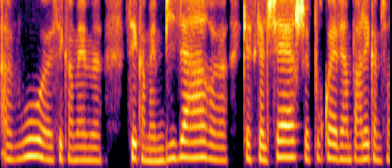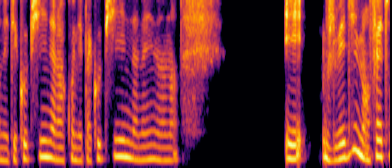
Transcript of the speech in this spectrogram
avoue, euh, c'est quand même, c'est quand même bizarre, euh, qu'est-ce qu'elle cherche, pourquoi elle vient parler comme si on était copine alors qu'on n'est pas copine, nanana, Et je lui ai dit, mais en fait,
